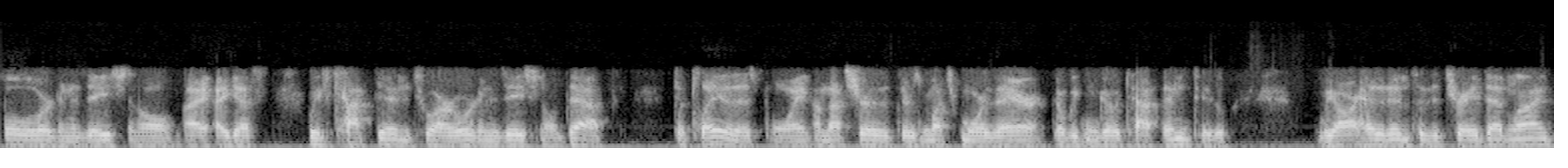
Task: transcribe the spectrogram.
full organizational, I, I guess, we've tapped into our organizational depth to play to this point. I'm not sure that there's much more there that we can go tap into. We are headed into the trade deadline.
